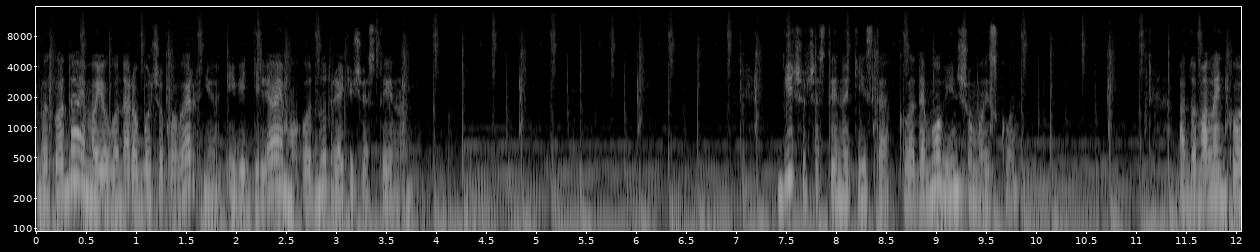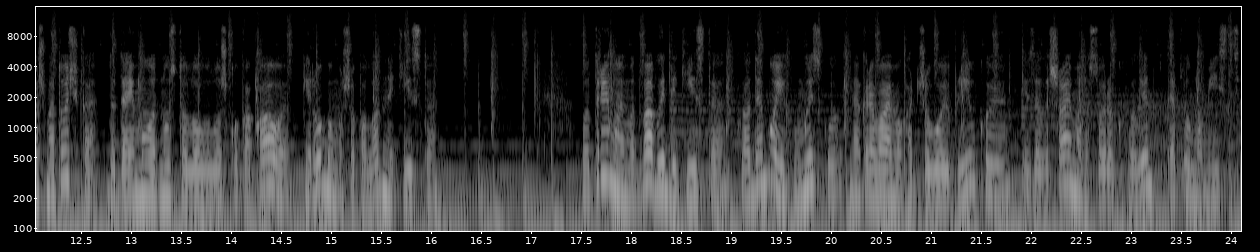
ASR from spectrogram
Викладаємо його на робочу поверхню і відділяємо одну третю частину. Більшу частину тіста кладемо в іншу миску. А до маленького шматочка додаємо 1 столову ложку какао і робимо шоколадне тісто. Отримуємо два види тіста, кладемо їх в миску, накриваємо харчовою плівкою і залишаємо на 40 хвилин в теплому місці.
